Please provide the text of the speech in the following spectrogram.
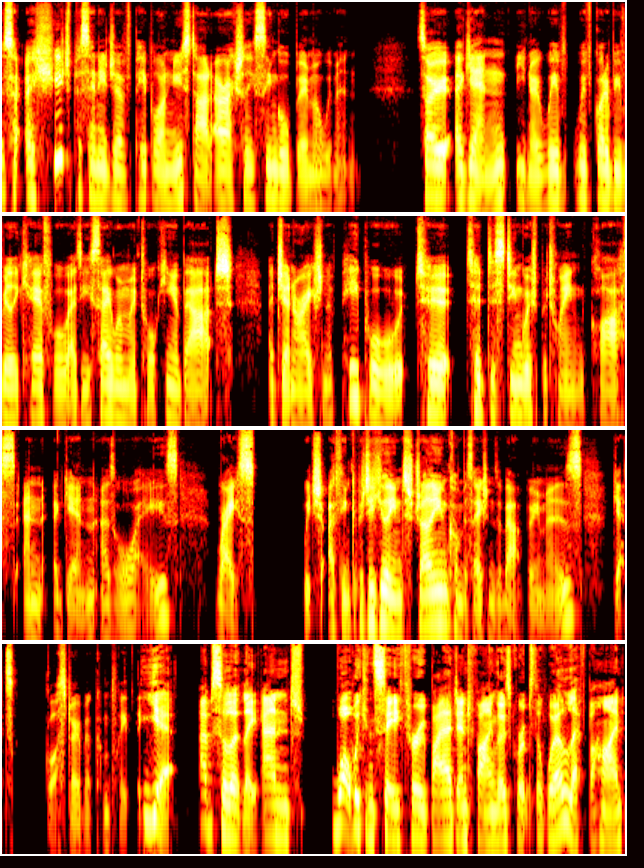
so a huge percentage of people on Newstart are actually single boomer women. So again, you know, we've we've got to be really careful, as you say, when we're talking about a generation of people to to distinguish between class and again, as always, race, which I think particularly in Australian conversations about boomers gets glossed over completely. Yeah, absolutely. And what we can see through by identifying those groups that were left behind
